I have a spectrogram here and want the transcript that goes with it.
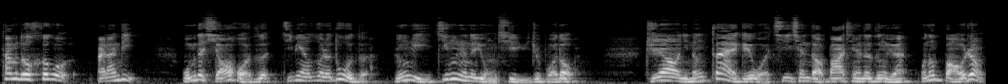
他们都喝过白兰地，我们的小伙子即便饿着肚子，仍以惊人的勇气与之搏斗。”只要你能再给我七千到八千人的增援，我能保证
